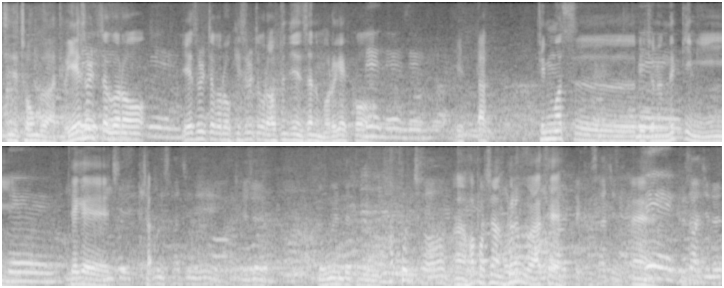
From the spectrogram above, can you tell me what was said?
진짜 좋은 것 같아요. 예술적으로, 네. 예술적으로, 기술적으로 어떤지는 저는 모르겠고, 네, 네, 네. 이딱 뒷모습이 네. 주는 느낌이 네. 되게 자, 이 사진이 예전 노무현 대통령 화포천 어, 화포천 그런 것 같아. 때그 사진 예. 네. 그 사진을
